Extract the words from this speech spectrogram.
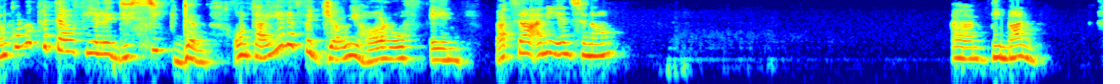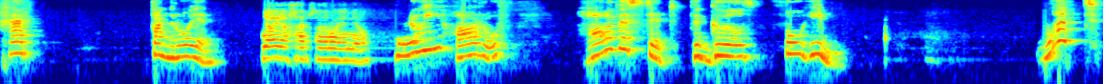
En kom ek vertel vir julle die siek ding. Onthou julle vir Joey Harof en wat's daar aan die een se naam? Ehm um, die man Gert van Rooyen. Ja ja, Gert van Rooyen ja. Joey Haroff harvested the girls for him. What?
